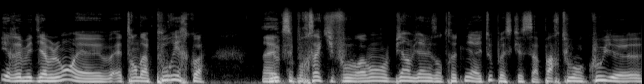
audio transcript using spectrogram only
irrémédiablement, elles, elles tendent à pourrir, quoi. Ouais. Donc c'est pour ça qu'il faut vraiment bien, bien les entretenir et tout, parce que ça part tout en couille. euh,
